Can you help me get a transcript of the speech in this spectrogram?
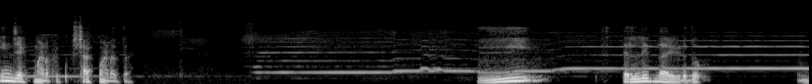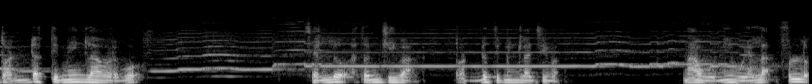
ಇಂಜೆಕ್ಟ್ ಮಾಡಬೇಕು ಸ್ಟಾರ್ಟ್ ಮಾಡುತ್ತೆ. ಈ ಸೆಲ್ಲಿಂದ ಹಿಡಿದು ದೊಡ್ಡ ತಿಮಿಂಗ್ಲವರೆಗೂ ಸೆಲ್ಲು ಅದೊಂದು ಜೀವ, ದೊಡ್ಡ ತಿಮಿಂಗ್ಲ ಜೀವ. ನಾವು, ನೀವು ಎಲ್ಲ ಫುಲ್ಲು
